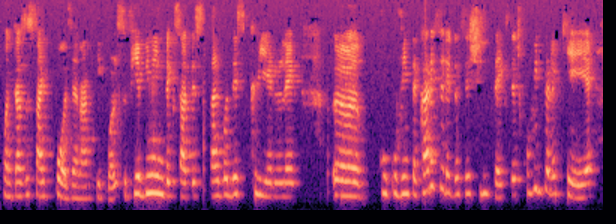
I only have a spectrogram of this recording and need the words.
contează să ai poze în articol, să fie bine indexate, să aibă descrierile uh, cu cuvinte care se regăsesc și în text, deci cuvintele cheie uh,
